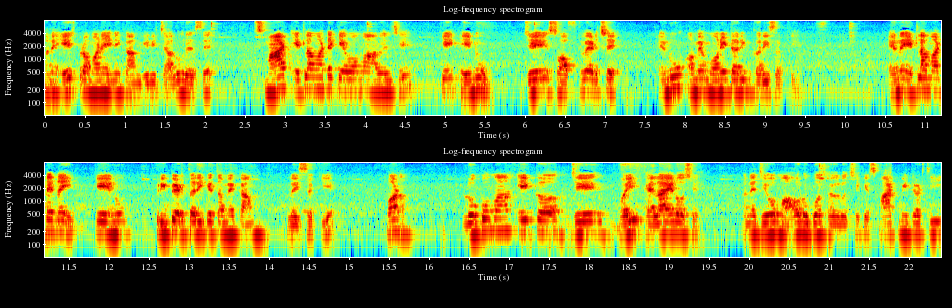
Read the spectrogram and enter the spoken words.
અને એ જ પ્રમાણે એની કામગીરી ચાલુ રહેશે. સ્માર્ટ એટલા માટે કહેવામાં આવેલ છે કે એનું જે સોફ્ટવેર છે, એનું અમે મોનિટરિંગ કરી શકીએ. એને એટલા માટે નહીં કે એનું પ્રીપેડ તરીકે તમે કામ લઈ શકીએ. પણ લોકોમાં એક, જે ભય ફેલાયેલો છે અને જેવો માહોલ ઊભો થયેલો છે કે સ્માર્ટ મીટરથી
